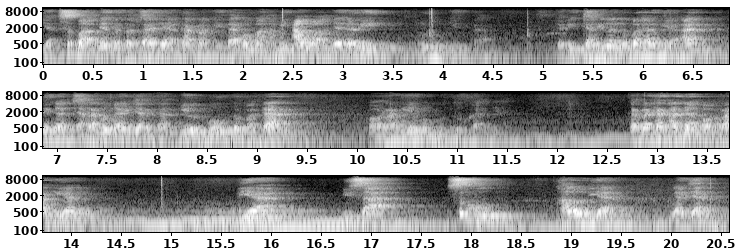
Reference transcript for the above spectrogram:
Ya sebabnya tetap saja karena kita memahami awalnya dari guru kita. Jadi carilah kebahagiaan dengan cara mengajarkan ilmu kepada orang yang membutuhkannya. Karena kan ada orang yang dia bisa sembuh kalau dia belajar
